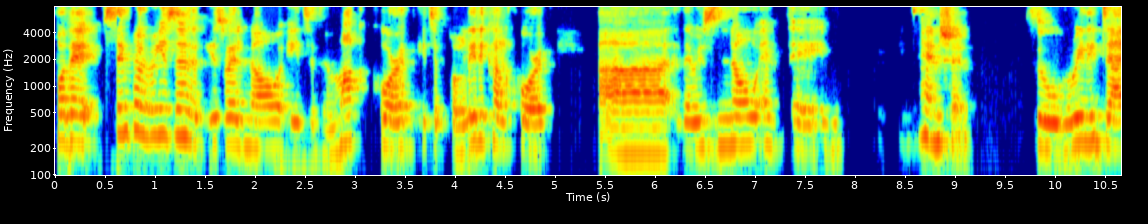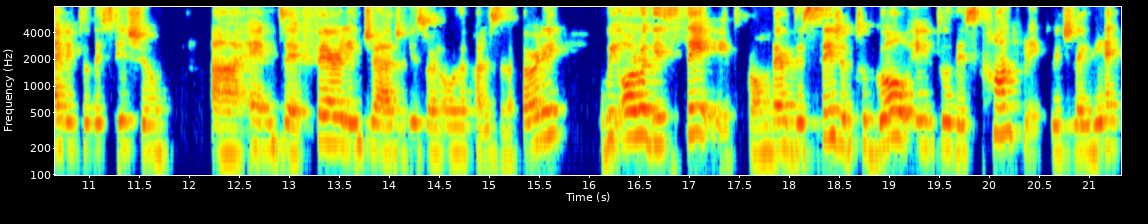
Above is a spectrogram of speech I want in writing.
for the simple reason that Israel knows it's a mock court, it's a political court. Uh, there is no uh, intention to really dive into this issue uh, and uh, fairly judge Israel or the Palestinian Authority. We already see it from their decision to go into this conflict, which they lack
